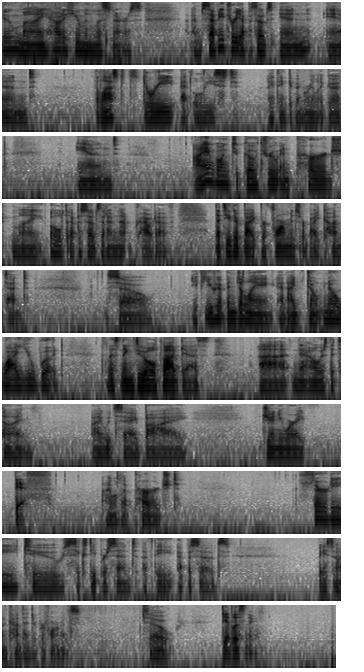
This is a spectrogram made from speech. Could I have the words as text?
to my How to Human listeners. I'm 73 episodes in, and the last three at least, I think, have been really good. And I am going to go through and purge my old episodes that I'm not proud of. That's either by performance or by content. So if you have been delaying, and I don't know why you would, listening to old podcasts, uh, now is the time. I would say by January 5th, I will have purged 30 to 60% of the episodes based on content or performance. So get listening.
